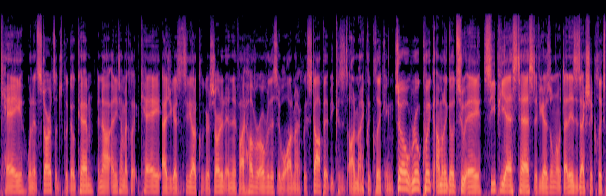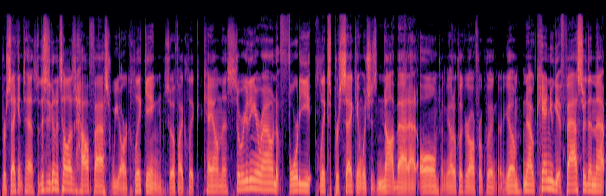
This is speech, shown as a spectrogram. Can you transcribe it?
K when it starts, I just click OK. And now anytime I click K, as you guys can see, the auto clicker started. And if I hover over this, it will automatically stop it because it's automatically clicking. So real quick, I'm going to go to a CPS test. If you guys don't know what that is, it's actually clicks per second test. So this is going to tell us how fast we are clicking. So if I click K on this, so we're getting around 40 clicks per second, which is not bad at all. Turn the auto clicker off real quick. There we go. Now, can you get faster than that?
